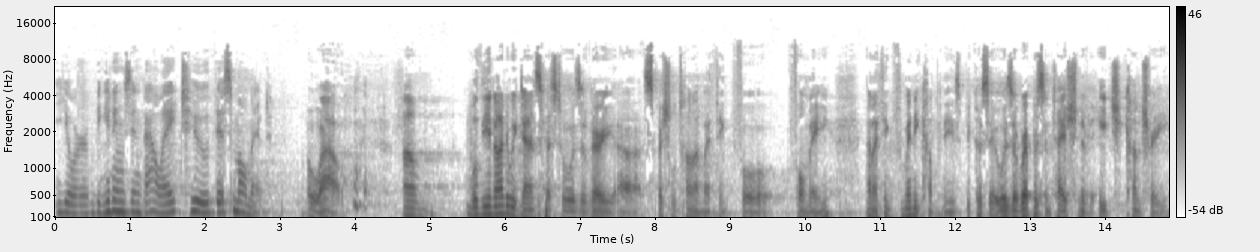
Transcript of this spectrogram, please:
your beginnings in ballet to this moment. Oh, wow. um, well, the United We Dance Festival was a very uh, special time, I think, for, for me, and I think for many companies, because it was a representation of each country,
